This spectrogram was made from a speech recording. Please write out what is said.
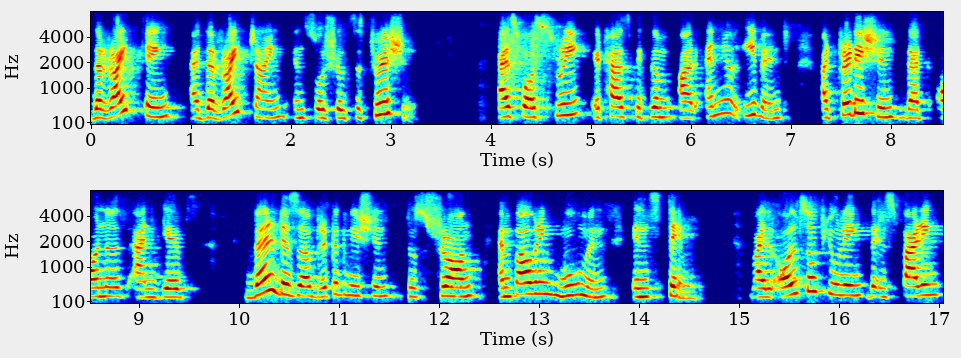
the right thing at the right time in social situation. As for Stree, it has become our annual event, a tradition that honors and gives well-deserved recognition to strong, empowering movement in STEM, while also fueling the inspiring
